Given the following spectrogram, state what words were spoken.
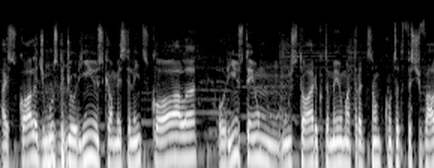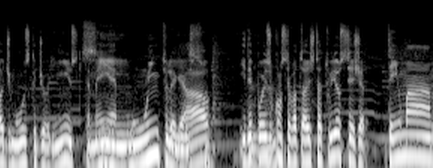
A escola de música Uhum. de Ourinhos, que é uma excelente escola. Ourinhos tem um, um histórico também, uma tradição por conta do Festival de Música de Ourinhos, que também é Sim, muito legal. isso. E depois Uhum. o Conservatório de Tatuí, ou seja, tem uma,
